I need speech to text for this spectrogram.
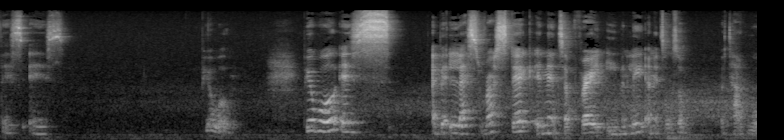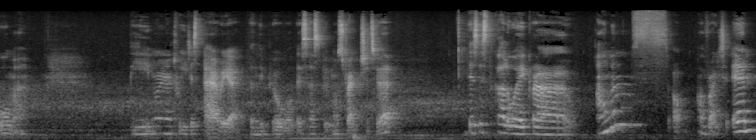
This is pure wool. Pure wool is a bit less rustic, it knits up very evenly and it's also a tad warmer. The merino tweed is airier than the pure wool, this has a bit more structure to it. This is the colorway Grau Almonds, oh, I'll write it in.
